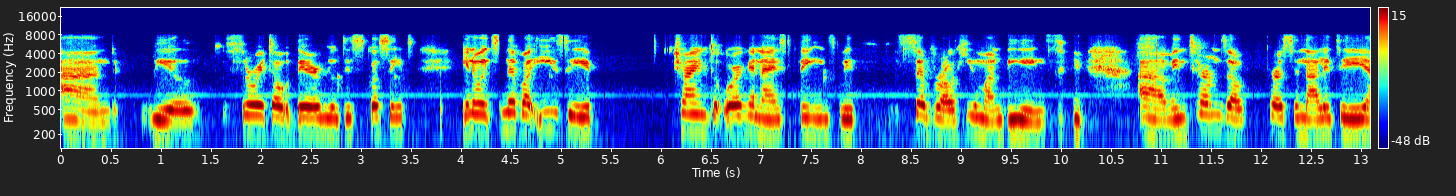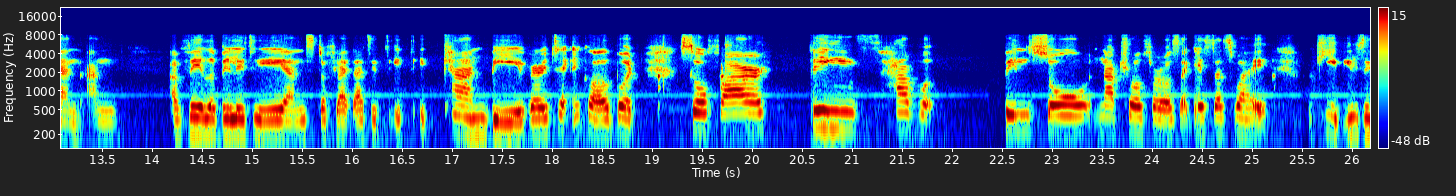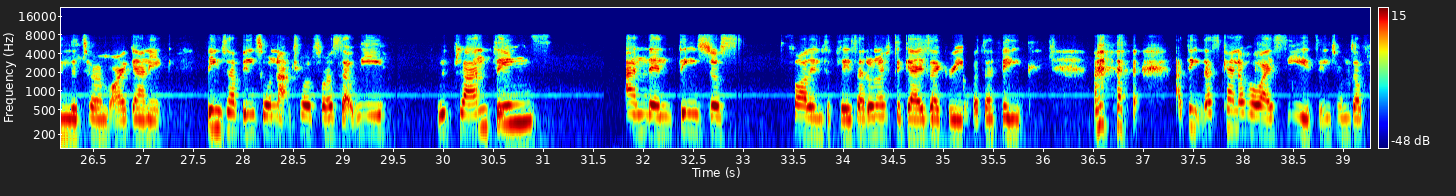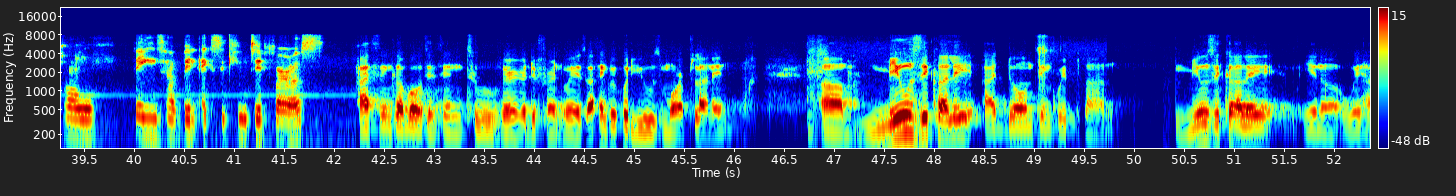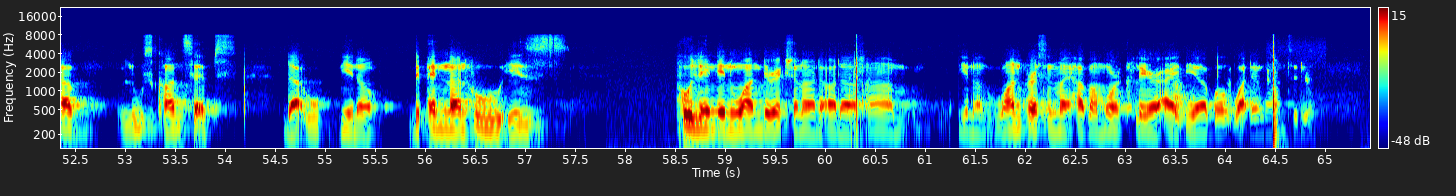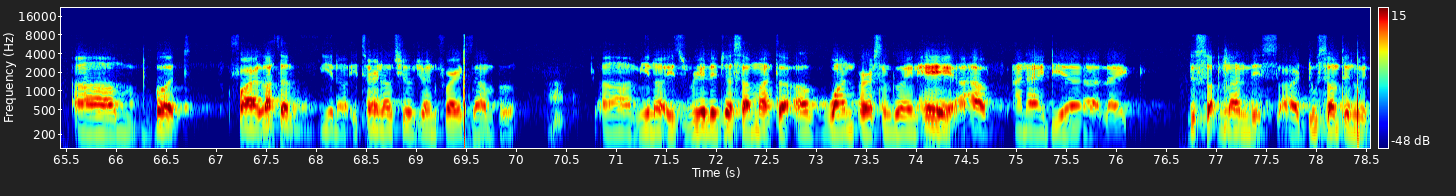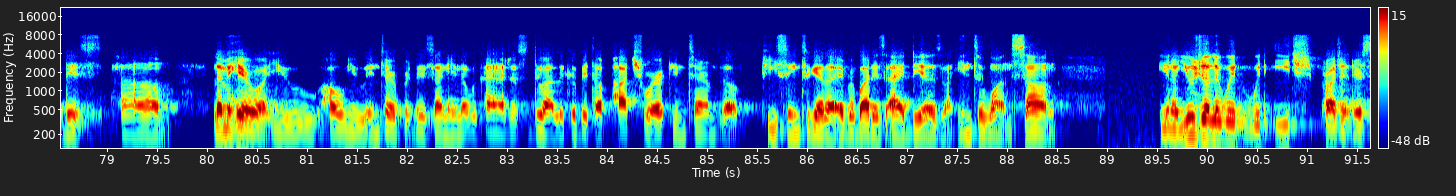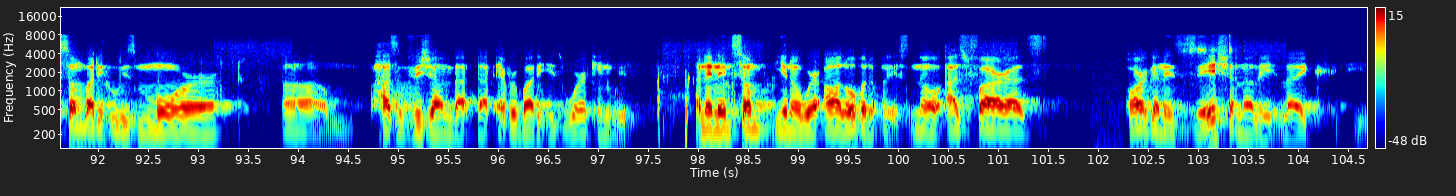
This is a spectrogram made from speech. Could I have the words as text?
and we'll throw it out there, we'll discuss it. You know, it's never easy trying to organize things with several human beings um, in terms of personality and, and availability and stuff like that. It, it, it can be very technical, but so far things have been so natural for us. I guess that's why we keep using the term organic. Things have been so natural for us that we we plan things and then things just fall into place. I don't know if the guys agree, but I think I think that's kind of how I see it in terms of how things have been executed for us. I think about it in two very different ways. I think we could use more planning. Um, musically, I don't think we plan. Musically, you know, we have loose concepts that, you know, depending on who is pulling in one direction or the other. Um, you know, one person might have a more clear idea about what they want to do. Um, but for a lot of you know eternal children, for example, um, you know, it's really just a matter of one person going, "Hey, I have an idea. Like, do something on this, or do something with this." Um, let me hear what you how you interpret this and you know we kind of just do a little bit of patchwork in terms of piecing together everybody's ideas into one song. You know usually with with each project there's somebody who is more um, has a vision that that everybody is working with. And then in some you know we're all over the place. Now as far as organizationally like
